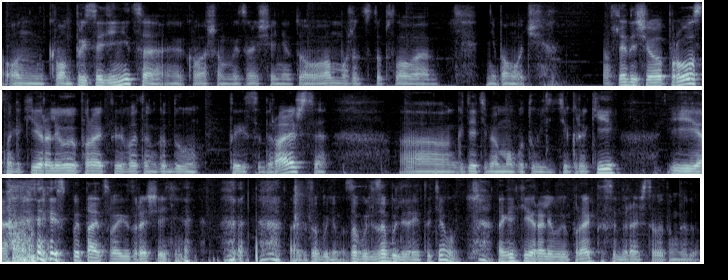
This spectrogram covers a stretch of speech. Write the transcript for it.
он к вам присоединится, э, к вашим извращениям, то вам может стоп-слово не помочь. Следующий вопрос. На какие ролевые проекты в этом году ты собираешься? А, где тебя могут увидеть игроки? и испытать свои извращения. Так, забудем, забыли, забыли эту тему. На какие ролевые проекты собираешься в этом году?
